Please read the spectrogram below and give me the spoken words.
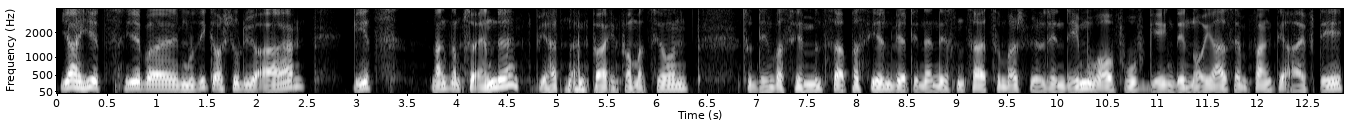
Ja, hier, hier bei Musik aus Studio A geht's langsam zu Ende. Wir hatten ein paar Informationen zu dem, was hier in Münster passieren wird in der nächsten Zeit, zum Beispiel den Demoaufruf gegen den Neujahrsempfang der AfD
